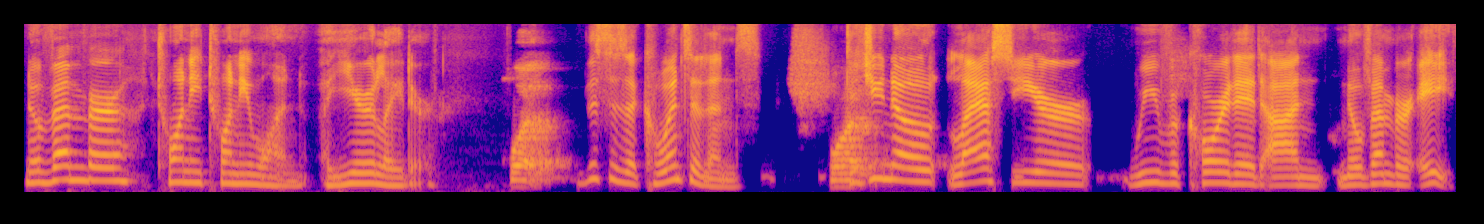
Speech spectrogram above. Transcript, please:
November 2021, a year later. What? This is a coincidence. What? Did you know last year we recorded on November 8th?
